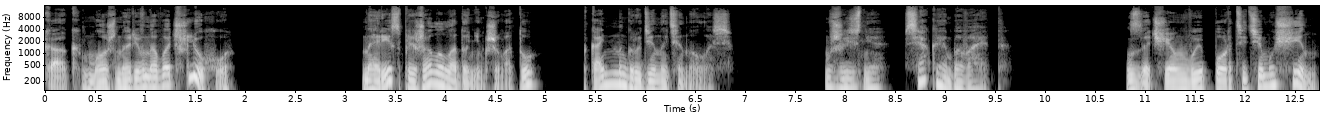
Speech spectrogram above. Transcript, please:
«Как можно ревновать шлюху?» Нарис прижала ладони к животу, ткань на груди натянулась. «В жизни всякое бывает». «Зачем вы портите мужчин?»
